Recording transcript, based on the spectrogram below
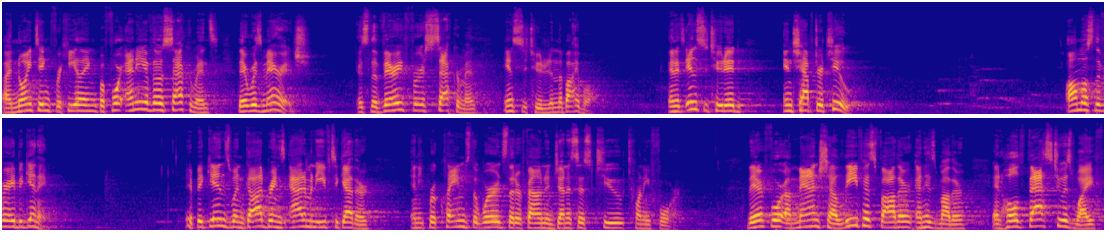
anointing for healing, before any of those sacraments, there was marriage. It's the very first sacrament instituted in the Bible. And it's instituted in chapter 2, almost the very beginning. It begins when God brings Adam and Eve together and he proclaims the words that are found in Genesis 2:24. Therefore a man shall leave his father and his mother and hold fast to his wife,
